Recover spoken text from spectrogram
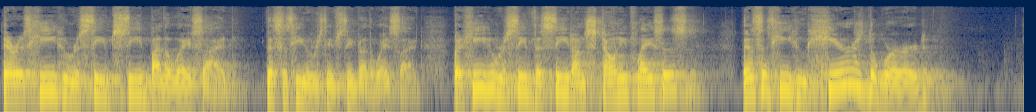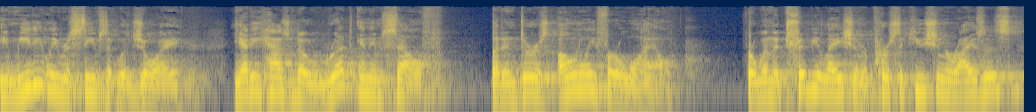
There is he who received seed by the wayside. This is he who received seed by the wayside. But he who received the seed on stony places, this is he who hears the word, immediately receives it with joy, yet he has no root in himself, but endures only for a while. For when the tribulation or persecution arises,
